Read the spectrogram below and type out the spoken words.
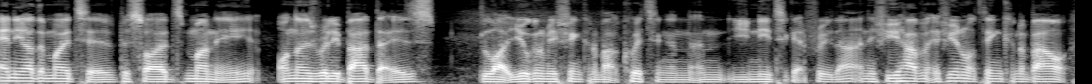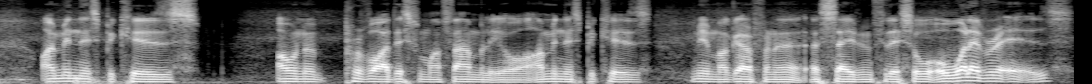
any other motive besides money on those really bad days like you're going to be thinking about quitting and, and you need to get through that and if you haven't if you're not thinking about i'm in this because i want to provide this for my family or i'm in this because me and my girlfriend are, are saving for this or, or whatever it is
